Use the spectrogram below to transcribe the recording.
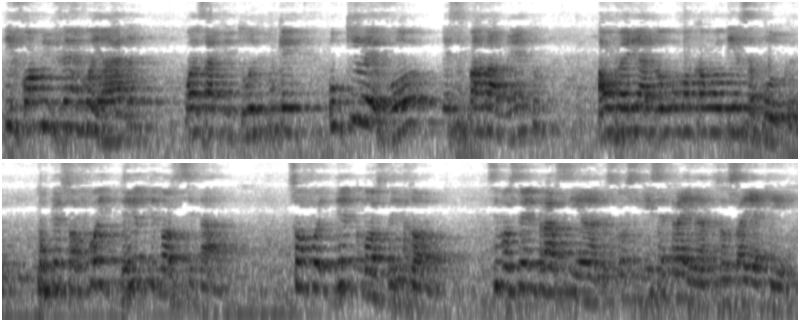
de forma envergonhada com as atitudes, porque o que levou esse parlamento ao vereador convocar uma audiência pública? Porque só foi dentro de nossa cidade. Só foi dentro do nosso território. Se você entrasse em Andes, conseguisse entrar em Andes, ou sair aqui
